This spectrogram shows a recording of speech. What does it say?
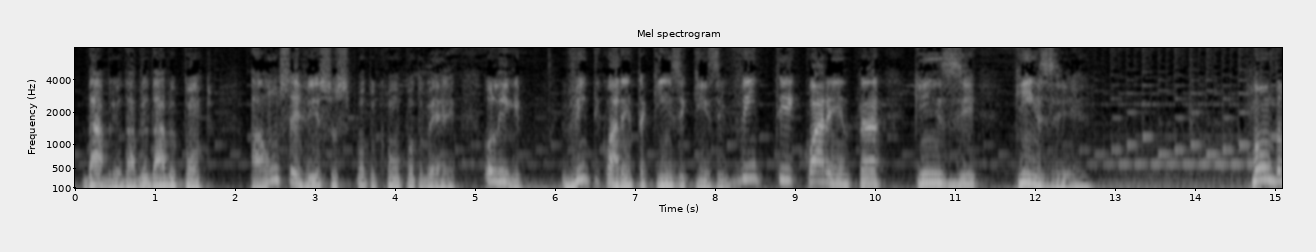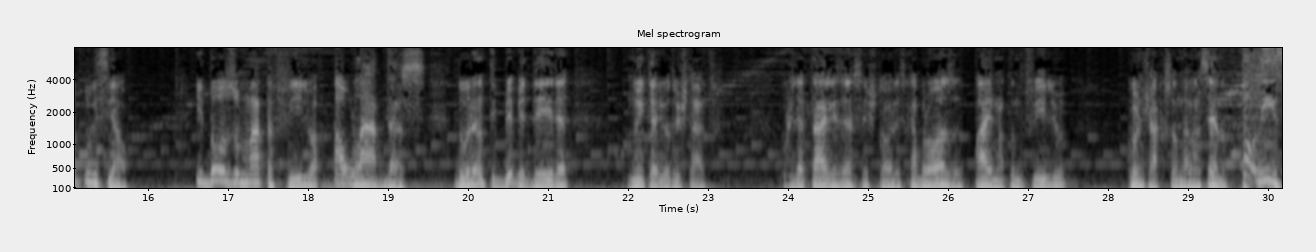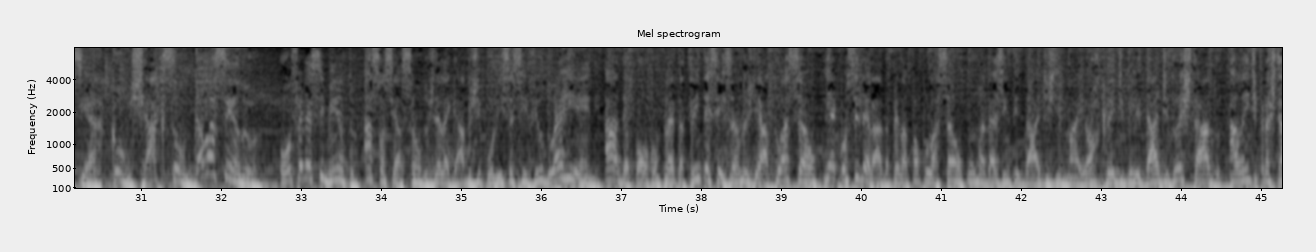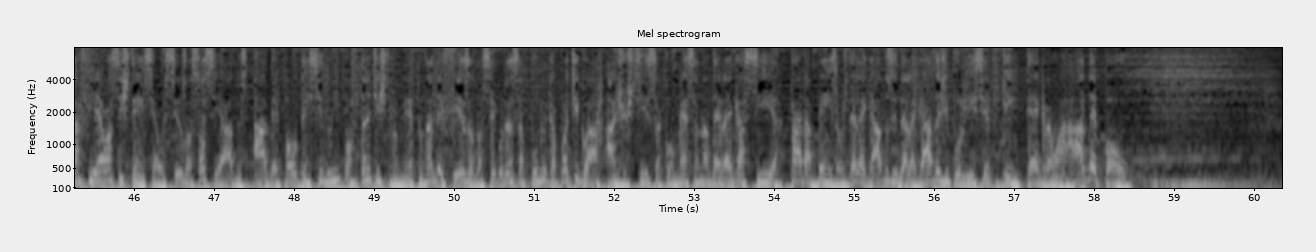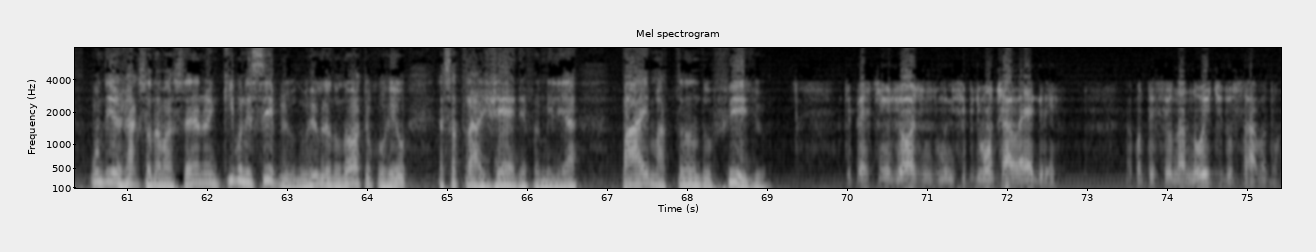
www.aumserviços.com.br ou ligue 2040 1515 2040 15 15. Ronda policial. Idoso mata filho a pauladas durante bebedeira no interior do estado. Os detalhes dessa história escabrosa, pai matando filho, com Jackson Damasceno. Polícia com Jackson Damasceno. Oferecimento: Associação dos Delegados de Polícia Civil do RN. A ADEPOL completa 36 anos de atuação e é considerada pela população uma das entidades de maior credibilidade do Estado. Além de prestar fiel assistência aos seus associados, a ADEPOL tem sido um importante instrumento na defesa da segurança pública potiguar. A justiça começa na delegacia. Parabéns aos delegados e delegadas de polícia que integram a ADEPOL. Bom dia, Jackson Damasceno. Em que município do Rio Grande do Norte ocorreu essa tragédia familiar? Pai matando filho. Aqui pertinho de Diógenes, município de Monte Alegre. Aconteceu na noite do sábado.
